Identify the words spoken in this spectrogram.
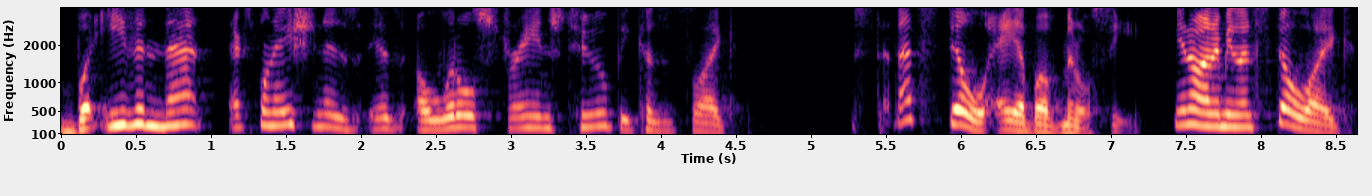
But even that explanation is is a little strange too because it's like st- that's still A above middle C. You know what I mean? That's still like,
